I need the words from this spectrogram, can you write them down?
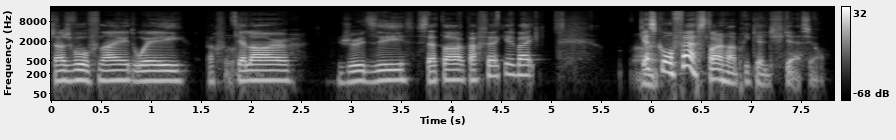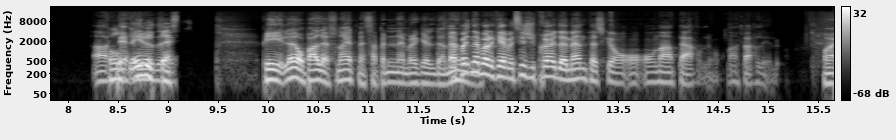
change vos fenêtres, oui, parfait. Quelle heure? Jeudi, 7 heures, parfait, ok, bye. Qu'est-ce qu'on fait à cette heure en préqualification? En période. Puis là, on parle de fenêtre, mais ça peut être n'importe quel domaine. Ça peut être n'importe quel, mais j'ai pris un domaine parce qu'on on en parle, on en parlait. Là. Oui,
